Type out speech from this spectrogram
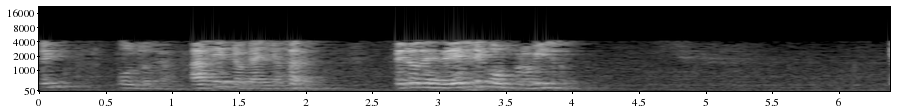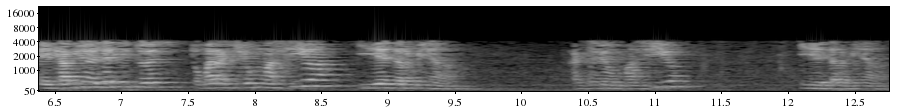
¿Sí? Punto. hace lo que hay que hacer. Pero desde ese compromiso. El camino del éxito es tomar acción masiva y determinada. Acción masiva y determinada.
